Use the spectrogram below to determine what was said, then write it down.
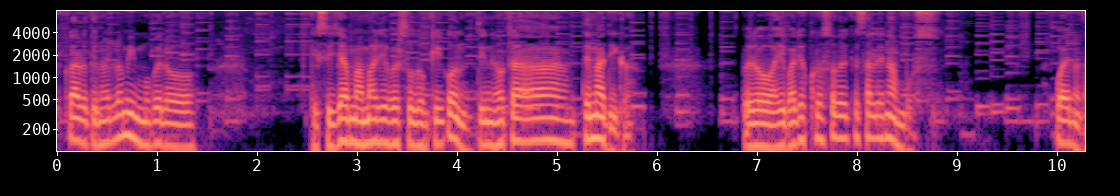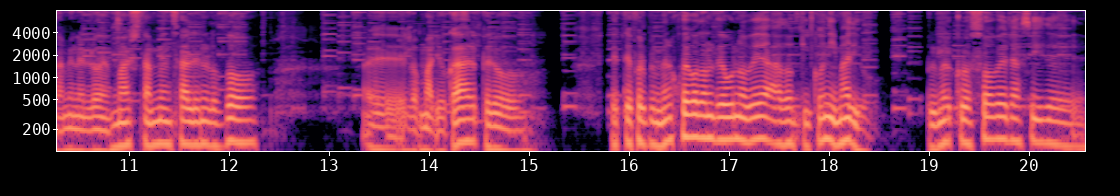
claro que no es lo mismo, pero que se llama Mario vs Donkey Kong, tiene otra temática. Pero hay varios crossovers que salen ambos. Bueno, también en los Smash también salen los dos. Eh, los Mario Kart, pero este fue el primer juego donde uno ve a Donkey Kong y Mario. Primer crossover así de...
